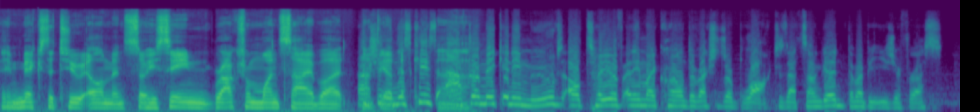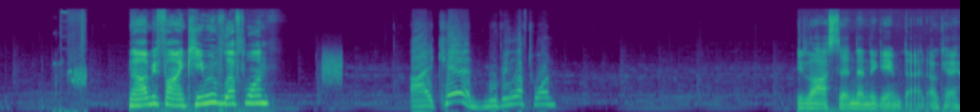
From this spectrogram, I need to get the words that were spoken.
They mix the two elements, so he's seeing rocks from one side, but not Actually, the in this case, uh, after I make any moves, I'll tell you if any of my cardinal directions are blocked. Does that sound good? That might be easier for us. No, I'll be fine. Can you move left one? I can. Moving left one. You lost it, and then the game died. Okay.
